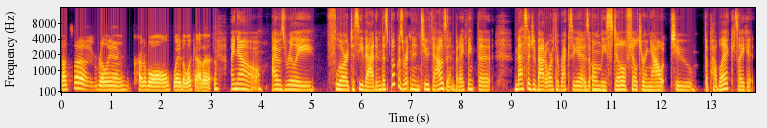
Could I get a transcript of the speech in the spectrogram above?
That's a really incredible way to look at it. I know. I was really floored to see that. And this book was written in 2000, but I think the message about orthorexia is only still filtering out to the public. It's like it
